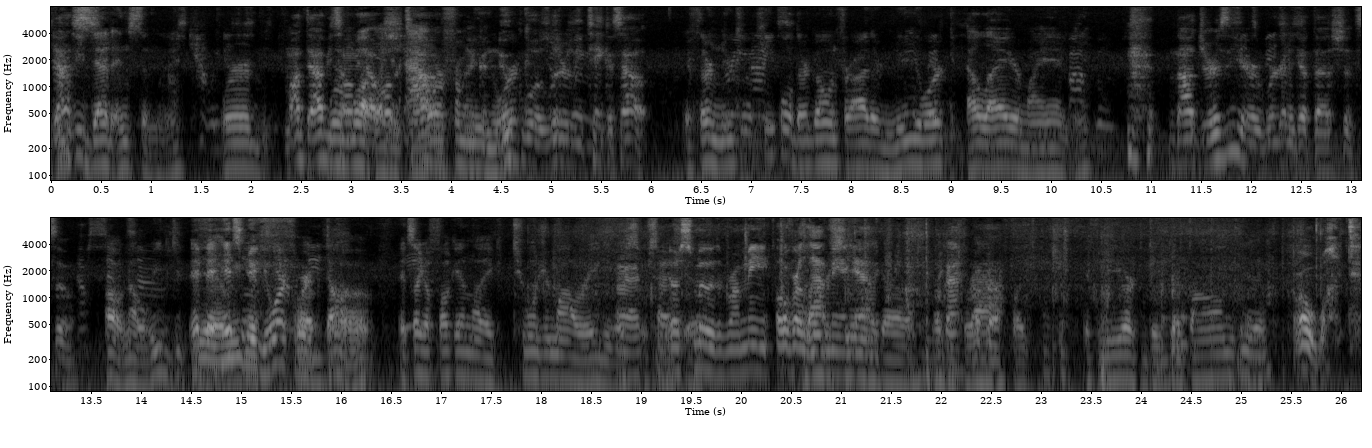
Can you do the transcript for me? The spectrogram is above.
Yes, We'd be dead instantly. We're My dad be telling what, me that all like the an time. hour from like New a York? nuke will literally take us out. If they're nuking people, they're going for either New York, L.A. or Miami. Not Jersey, or we're gonna get that shit too. Oh no, we if Yeah, it hits New York, we're done. It's like a fucking like 200 mile radius. All or go smooth. Run me, overlap me again. Like a like Okay. a graph. Like if New York did get bombed, Yeah. Oh, what?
